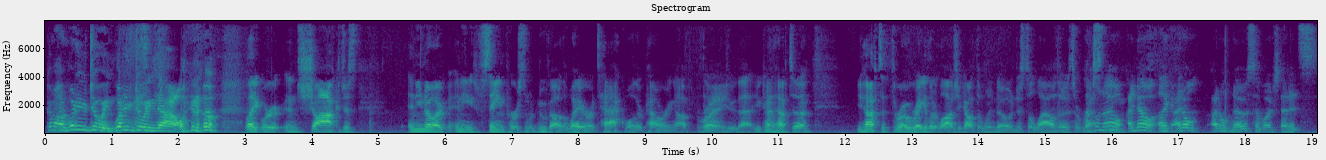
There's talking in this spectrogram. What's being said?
come on, what are you doing? What are you doing now?" you know, like we're in shock, just and you know any sane person would move out of the way or attack while they're powering up. They Right. don't do that. You kind of have to. You have to throw regular logic out the window and just allow that it's a I don't know. I know. Like, I don't. I don't know so much that it's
